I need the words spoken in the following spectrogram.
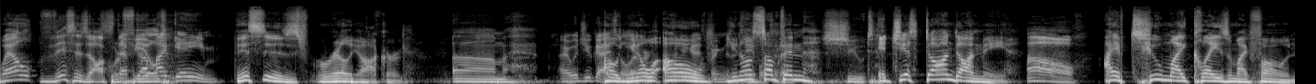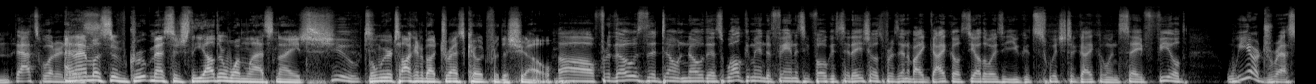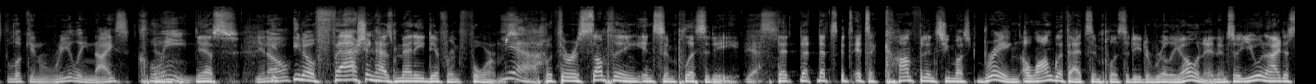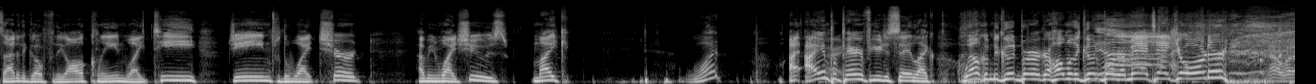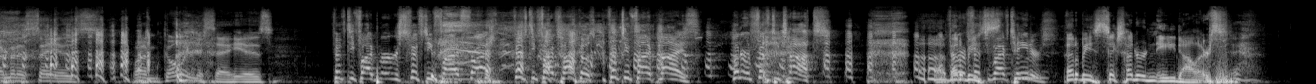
Well, this is awkward, Stepped Field. up my game. This is really awkward. Um, all right, what'd you guys? Oh, you deliver? know what? What'd Oh, you, guys bring to you know table something? today? Shoot. It just dawned on me. oh, I have two Mike Clays on my phone. that's what it is. and I must have group messaged the other one last night Shoot. when we were talking about dress code for the show. Oh, for those that don't know this, welcome into Fantasy Focus. Today's show is presented by Geico. See all the ways that you could switch to Geico and save. Field, we are dressed looking really nice, clean. Yes. You know? you, know, fashion has many different forms. Yeah. But there is something in simplicity. Yes. That, that that's it's, it's a confidence you must bring along with that simplicity to really own it. And so you and I decided to go for the all clean white tee, jeans with a white shirt. I mean white shoes. Mike, What? I, I am preparing for you to say like, "Welcome to Good Burger, home of the Good Burger." May I take your order? No, what I'm going to say is, what I'm going to say is, 55 burgers, 55 fries, 55 tacos, 55 pies, 150 tots, Uh, that'll be 155 taters. that'll be six hundred and eighty dollars.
